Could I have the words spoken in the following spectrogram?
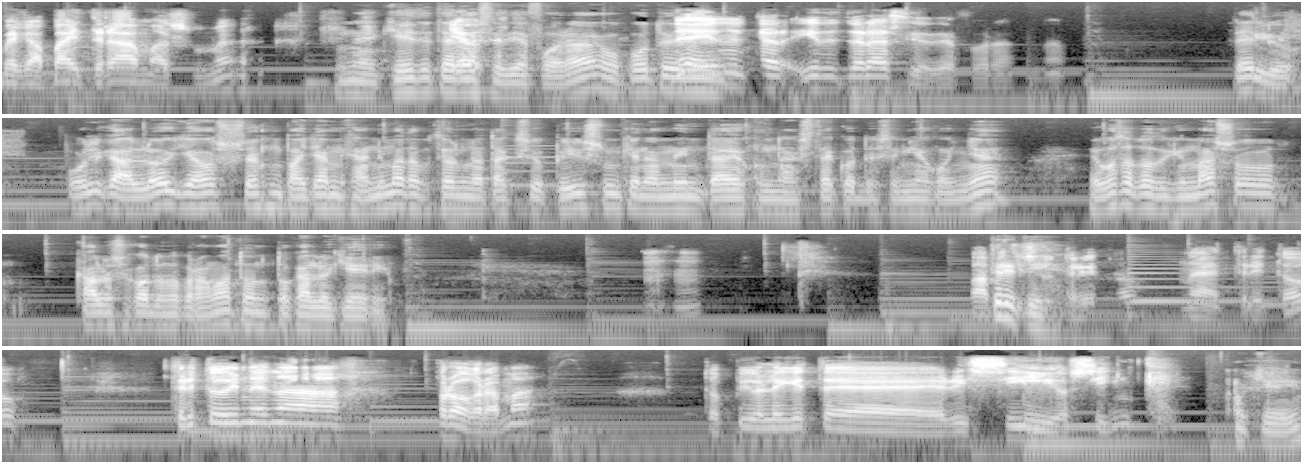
MB RAM, ας πούμε. Ναι, και είδε τεράστια διαφορά. Οπότε... Ναι, είναι, είδε τεράστια διαφορά. Ναι. Τέλειο. Πολύ καλό για όσους έχουν παλιά μηχανήματα που θέλουν να τα αξιοποιήσουν και να μην τα έχουν να στέκονται σε μια γωνιά. Εγώ θα το δοκιμάσω καλώς εχόντων των πραγμάτων το καλοκαίρι. Mm-hmm. Πάμε τρίτη. στο τρίτο. Ναι, τρίτο. Τρίτο είναι ένα πρόγραμμα το οποίο λέγεται Resilio Sync. Okay.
